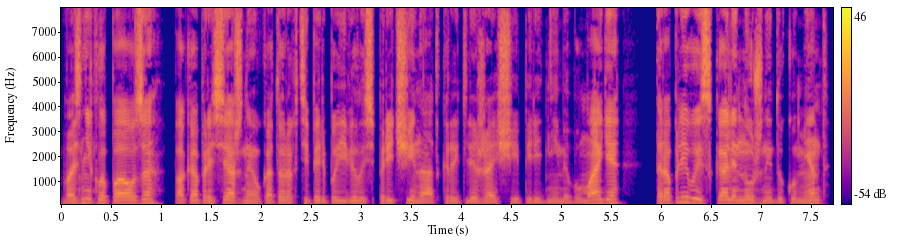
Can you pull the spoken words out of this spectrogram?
Возникла пауза, пока присяжные, у которых теперь появилась причина открыть лежащие перед ними бумаги, торопливо искали нужный документ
